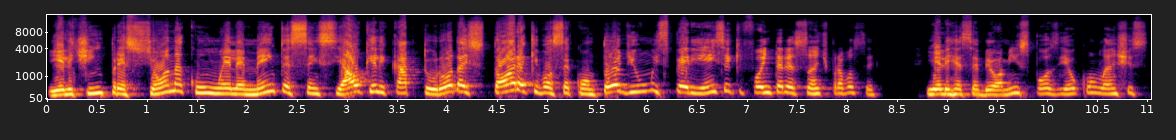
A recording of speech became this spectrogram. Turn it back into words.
E ele te impressiona com um elemento essencial que ele capturou da história que você contou de uma experiência que foi interessante para você. E ele recebeu a minha esposa e eu com lanches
